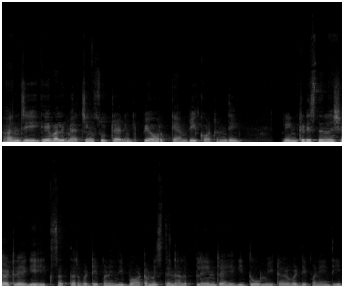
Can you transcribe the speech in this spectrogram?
ਹਾਂਜੀ, ਇਹ ਵਾਲੇ ਮੈਚਿੰਗ ਸੂਟ ਰਹਿਣਗੇ ਪਿਓਰ ਕੈਮਰੀ ਕਾਟਨ ਦੇ। ਪ੍ਰਿੰਟਡ ਇਸ ਦੇ ਨਾਲ ਸ਼ਰਟ ਰਹੇਗੀ 170 ਵੱਡੇ ਪਣੇ ਦੀ ਬਾਟਮ ਇਸ ਦੇ ਨਾਲ ਪਲੇਨ ਰਹੇਗੀ 2 ਮੀਟਰ ਵੱਡੇ ਪਣੇ ਦੀ।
